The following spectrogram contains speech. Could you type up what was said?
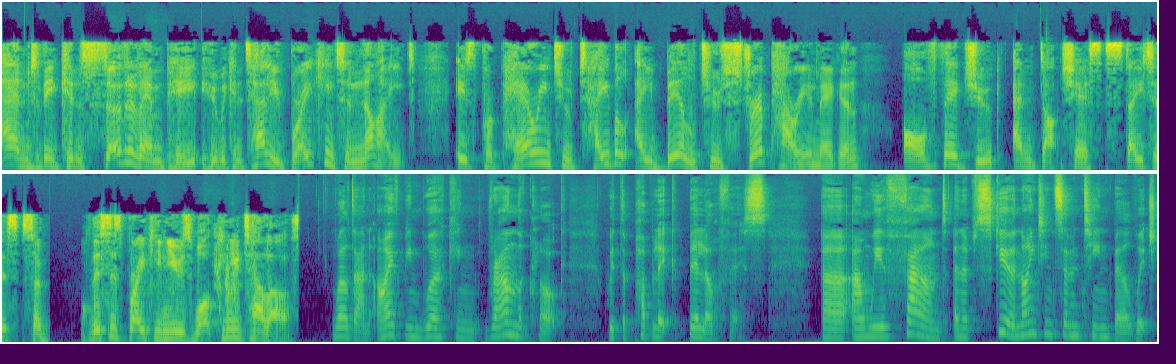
And the Conservative MP, who we can tell you breaking tonight, is preparing to table a bill to strip Harry and Meghan of their Duke and Duchess status. So this is breaking news. What can you tell us? Well, Dan, I've been working round the clock with the Public Bill Office. Uh, and we have found an obscure 1917 bill which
